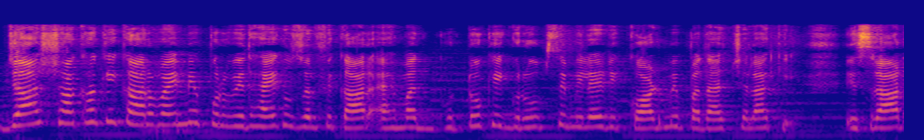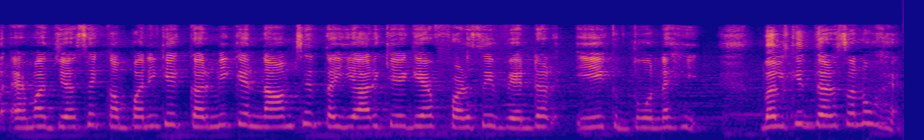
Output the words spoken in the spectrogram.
जाँच शाखा की कार्रवाई में पूर्व विधायक जुल्फिकार अहमद भुट्टो के ग्रुप से मिले रिकॉर्ड में पता चला कि इसरार अहमद जैसे कंपनी के कर्मी के नाम से तैयार किए गए फर्जी वेंडर एक दो नहीं, बल्कि दर्जनों है।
